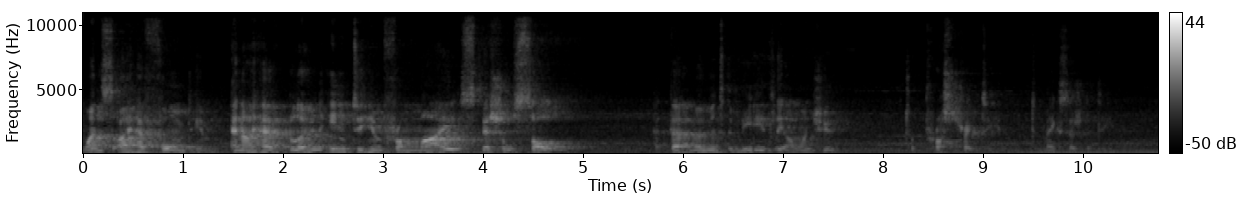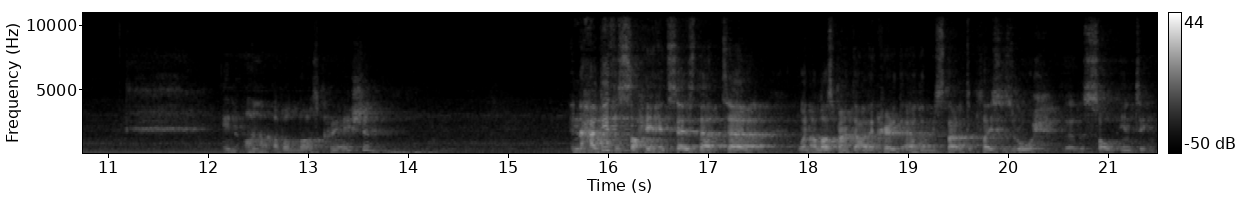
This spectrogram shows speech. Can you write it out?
once I have formed him and I have blown into him from my special soul, at that moment immediately I want you to prostrate to him, to make sajda to him. In honor of Allah's creation. In the hadith al-sahih it says that uh, when Allah subhanahu wa ta'ala created Adam, he started to place his ruh, the, the soul, into him.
